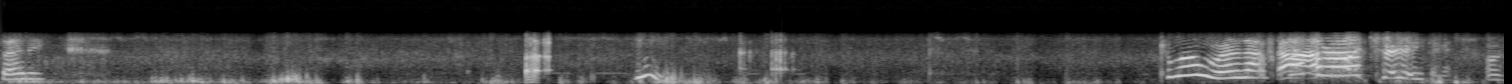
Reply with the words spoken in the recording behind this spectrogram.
funny. Hmm. Come on, out of Ah, camera. true. Okay. Oh.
